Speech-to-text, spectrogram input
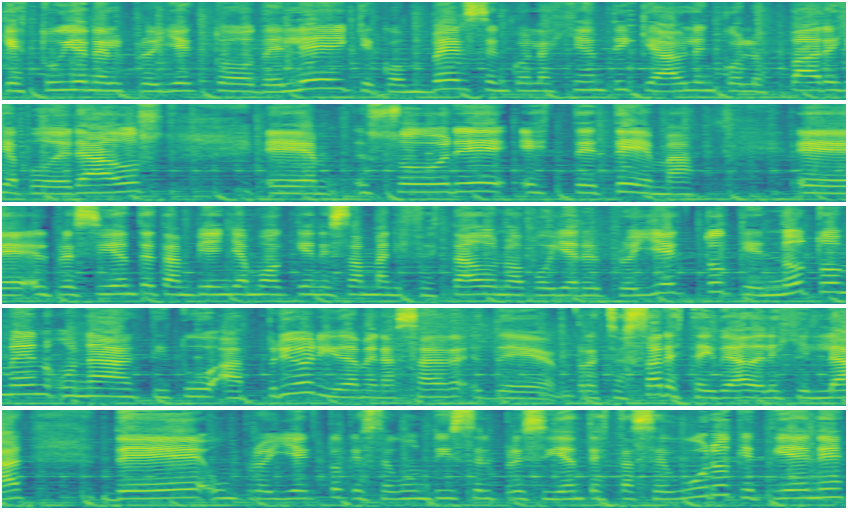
que estudien el proyecto de ley, que conversen con la gente y que hablen con los padres y apoderados eh, sobre este tema. Eh, el presidente también llamó a quienes han manifestado no apoyar el proyecto que no tomen una actitud a priori de amenazar, de rechazar esta idea de legislar de un proyecto que según dice el presidente está seguro que tiene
